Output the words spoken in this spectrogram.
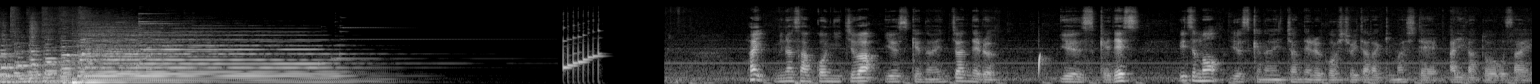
はい皆さんこんにちは。ゆうすけのえんチャンネル。ゆうすけです。いつもゆうすけのえんチャンネルご視聴いただきましてありがとうござい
